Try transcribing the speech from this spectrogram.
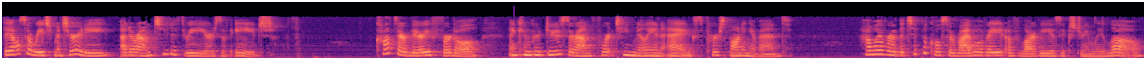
They also reach maturity at around two to three years of age. Cots are very fertile and can produce around 14 million eggs per spawning event. However, the typical survival rate of larvae is extremely low.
